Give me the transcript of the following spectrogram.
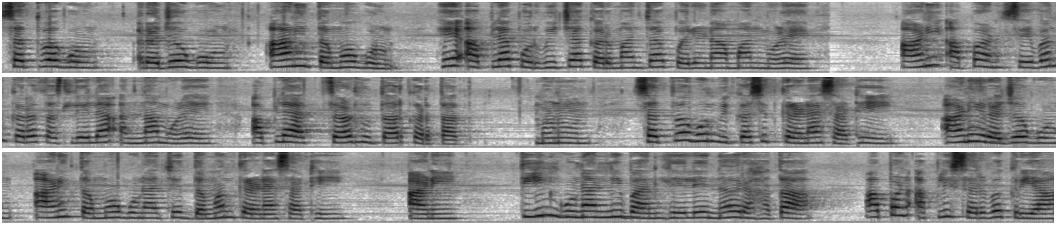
सत्वगुण रजोगुण आणि तमोगुण हे आपल्या पूर्वीच्या कर्मांच्या परिणामांमुळे आणि आपण सेवन करत असलेल्या अन्नामुळे आपल्यात चढ उतार करतात. म्हणून सत्वगुण विकसित करण्यासाठी आणि रजोगुण आणि तमोगुणाचे दमन करण्यासाठी आणि तीन गुणांनी बांधलेले न राहता आपण आपली सर्व क्रिया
